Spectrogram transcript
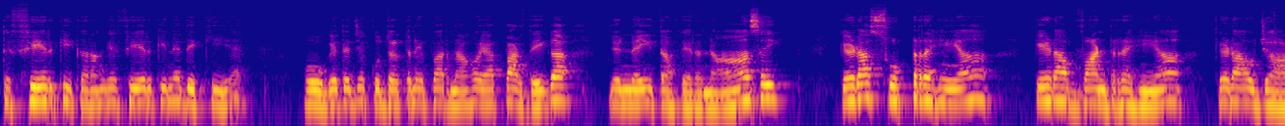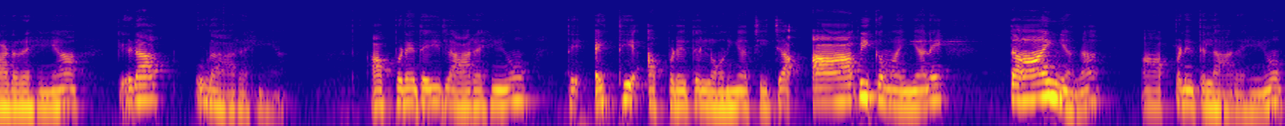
ਤੇ ਫੇਰ ਕੀ ਕਰਾਂਗੇ, ਫੇਰ ਕਿਨੇ ਦੇਖੀ ਹੈ? ਹੋ ਗਏ ਤੇ ਜੇ ਕੁਦਰਤ ਨੇ ਭਰਨਾ ਹੋਇਆ, ਭਰ ਦੇਗਾ। ਜੇ ਨਹੀਂ ਤਾਂ ਫਿਰ ਨਾ ਸਹੀ। ਕਿਹੜਾ ਸੁੱਟ ਰਹੇ ਆ, ਕਿਹੜਾ ਵੰਡ ਰਹੇ ਆ, ਕਿਹੜਾ ਉਜਾੜ ਰਹੇ ਆ, ਕਿਹੜਾ ਉਡਾ ਰਹੇ ਆ। ਆਪਣੇ ਤੇ ਹੀ ਲਾ ਰਹੇ ਹੋ ਤੇ ਇੱਥੇ ਆਪਣੇ ਤੇ ਲਾਉਣੀਆਂ ਚੀਜ਼ਾਂ ਆਪ ਹੀ ਕਮਾਈਆਂ ਨੇ। ਤਾਂ ਹੀ ਆ ਨਾ, ਆਪਣੇ ਤੇ ਲਾ ਰਹੇ ਹੋ।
